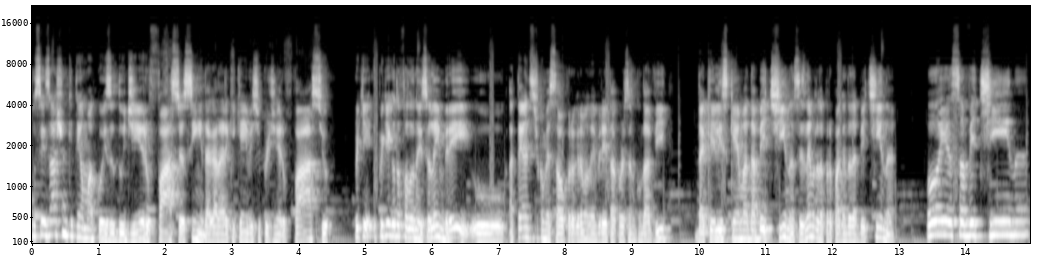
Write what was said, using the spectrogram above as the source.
Vocês acham que tem uma coisa do dinheiro fácil, assim, da galera que quer investir por dinheiro fácil? Porque, por que, que eu tô falando isso? Eu lembrei, o, até antes de começar o programa, eu lembrei, tava conversando com o Davi, daquele esquema da Betina. Vocês lembram da propaganda da Betina? Oi, eu sou a Betina.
